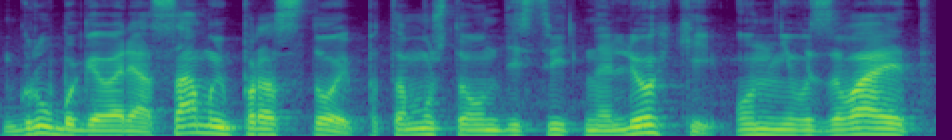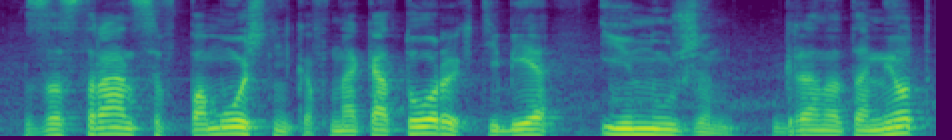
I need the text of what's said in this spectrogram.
грубо говоря, самый простой, потому что он действительно легкий, он не вызывает застранцев-помощников, на которых тебе и нужен гранатомет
